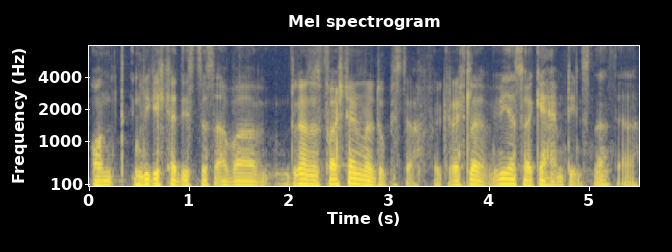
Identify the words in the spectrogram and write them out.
Und in Wirklichkeit ist das aber, du kannst es vorstellen, weil du bist ja Völkerrechtler, wie so ein Geheimdienst. Ne? Der,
